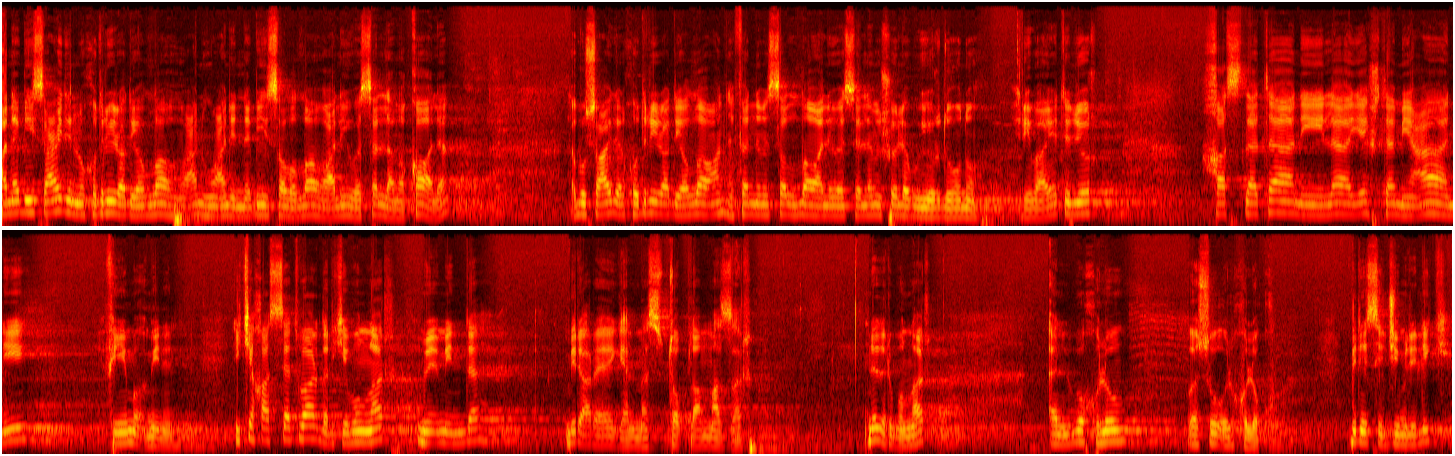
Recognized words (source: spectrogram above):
An Ebi Sa'id el-Hudri radıyallahu anhu anin Nebi sallallahu aleyhi ve sellem kâle Ebu Sa'id el-Hudri radıyallahu anh Efendimiz sallallahu aleyhi ve sellem'in şöyle buyurduğunu rivayet ediyor. Hasletani la yeştemi'ani fi müminin. İki haslet vardır ki bunlar müminde bir araya gelmez, toplanmazlar. Nedir bunlar? El-buhlu ve su'ul huluk. Birisi cimrilik,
